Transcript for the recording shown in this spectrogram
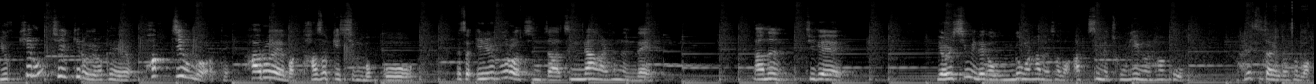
6kg, 7kg 이렇게 확 찌운 것 같아. 하루에 막 다섯 끼씩 먹고 그래서 일부러 진짜 증량을 했는데 나는 되게 열심히 내가 운동을 하면서 막 아침에 조깅을 하고 헬스장에 가서 막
